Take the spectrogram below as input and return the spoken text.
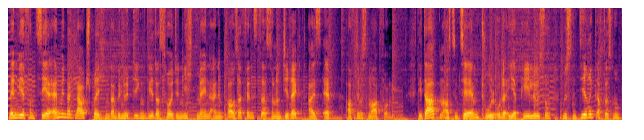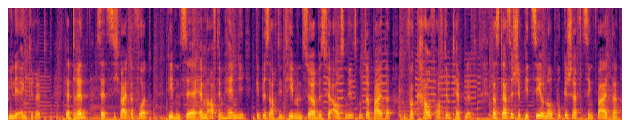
Wenn wir von CRM in der Cloud sprechen, dann benötigen wir das heute nicht mehr in einem Browserfenster, sondern direkt als App auf dem Smartphone. Die Daten aus dem CRM-Tool oder ERP-Lösung müssen direkt auf das mobile Endgerät. Der Trend setzt sich weiter fort. Neben CRM auf dem Handy gibt es auch die Themen Service für Außendienstmitarbeiter und Verkauf auf dem Tablet. Das klassische PC- und Notebook-Geschäft sinkt weiter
